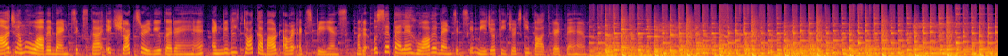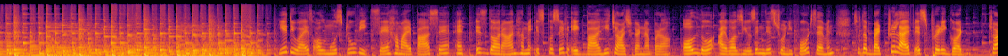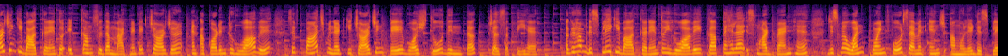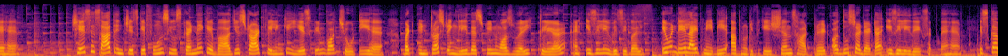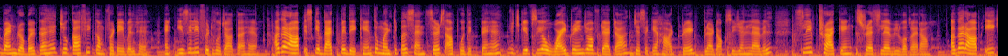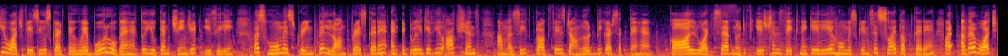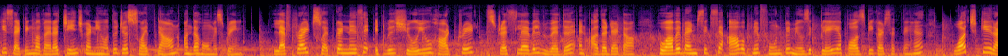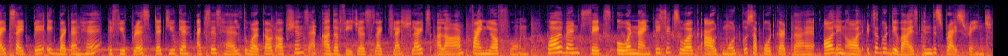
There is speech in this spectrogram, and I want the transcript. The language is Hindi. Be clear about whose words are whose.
Speaker 1: आज हम Huawei Band 6 का एक शॉर्ट सा रिव्यू कर रहे हैं and we will talk about our experience मगर उससे पहले Huawei Band 6 के मेजर फीचर्स की बात करते हैं। ये डिवाइस ऑलमोस्ट टू वीक से हमारे पास है एंड इस दौरान हमें इसको सिर्फ़ एक बार ही चार्ज करना पड़ा। Although I was using this twenty four seven so the battery life is pretty good charging की बात करें तो it comes with a magnetic charger and according to Huawei सिर्फ़ पाँच मिनट की चार्जिंग पे वॉच दो दिन तक चल सकती है। अगर हम डिस्प्ले की बात करें तो ये हुआवे का पहला स्मार्ट बैंड है, जिसमें 1.47 इंच अमोलेड डिस्प्ले है। छः से सात इंचेस के फ़ोन्स यूज़ करने के बाद यू स्टार्ट फीलिंग कि ये स्क्रीन बहुत छोटी है। But interestingly the screen was very clear and easily visible even daylight में भी आप नोटिफिकेशन हार्ट रेट और दूसरा डाटा इजीली देख सकते हैं। इसका बैंड रबर का है, जो काफ़ी कंफर्टेबल है एंड इजीली फिट हो जाता है। अगर आप इसके बैक पे देखें तो मल्टीपल सेंसर्स आपको दिखते हैं which gives you wide range of data जैसे कि heart rate blood oxygen level sleep tracking stress level वगैरह। अगर आप एक ही वॉच फेस यूज़ करते हुए बोर हो गए हैं तो you can change it easily बस होम स्क्रीन पे लॉन्ग प्रेस करें and it will give you options आप मजीद क्लॉक फेस डाउनलोड भी कर सकते हैं. कॉल व्हाट्सएप नोटिफिकेशन देखने के लिए होम स्क्रीन से स्वाइप अप करें और अगर वॉच की सेटिंग वगैरह चेंज करनी हो तो just swipe down on the home screen left right swipe करने से it will show you heart rate stress level weather and other data Huawei band six से आप अपने फ़ोन पे म्यूज़िक प्ले या पॉज भी कर सकते हैं। वॉच के राइट साइड पे एक बटन है। If you press that you can access health workout options and other features like flash lights alarm find your phone Huawei Band 6 over 96 workout mode को सपोर्ट करता है। All in all it's a good device in this price range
